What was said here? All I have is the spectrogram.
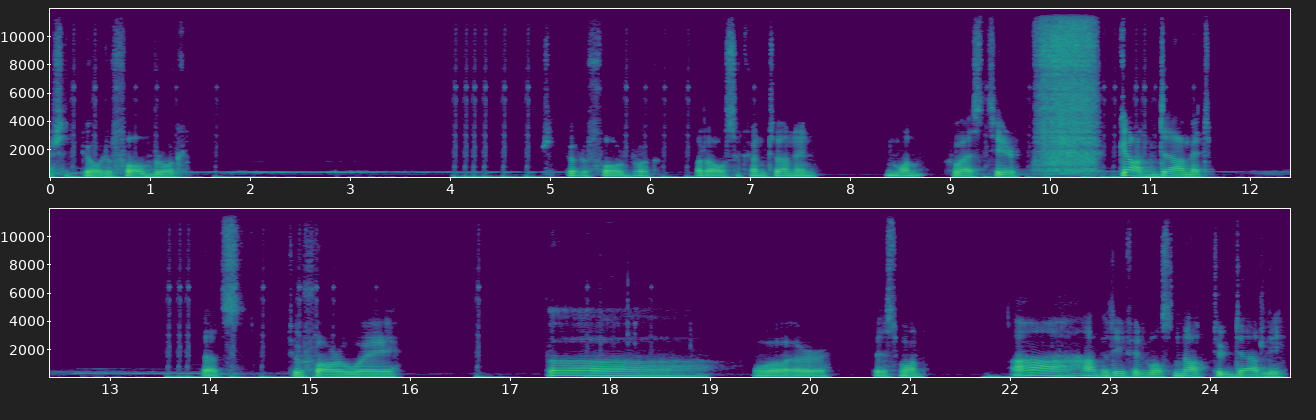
I should go to Fallbrook. Should go to Fallbrook, but I also can turn in one quest here. God damn it. That's too far away. Uh, where? This one. Ah, I believe it was not too deadly.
